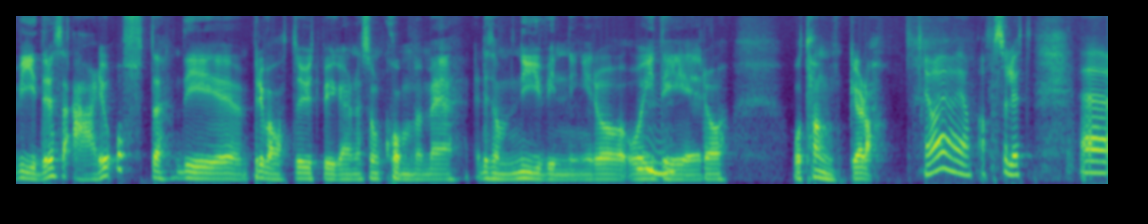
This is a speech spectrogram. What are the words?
videre, så er det jo ofte de private utbyggerne som kommer med liksom nyvinninger og, og mm. ideer og, og tanker, da. Ja, ja, ja, absolutt. Eh,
